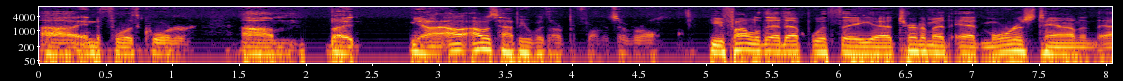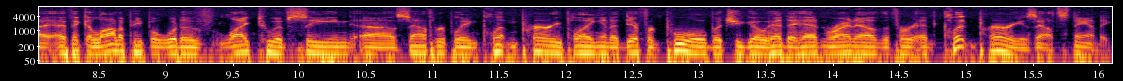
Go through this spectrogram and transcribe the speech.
uh, in the fourth quarter. Um, but you know I, I was happy with our performance overall. You followed that up with a uh, tournament at Morristown, and I, I think a lot of people would have liked to have seen uh, Ripley and Clinton Prairie playing in a different pool, but you go head to head and right out of the first. And Clinton Prairie is outstanding,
